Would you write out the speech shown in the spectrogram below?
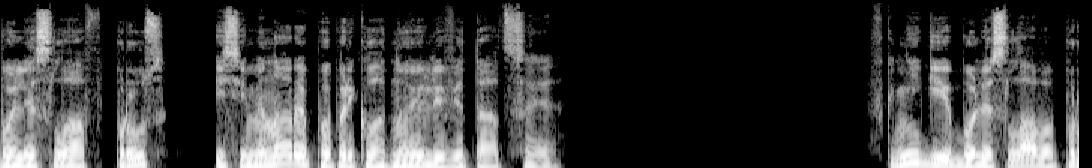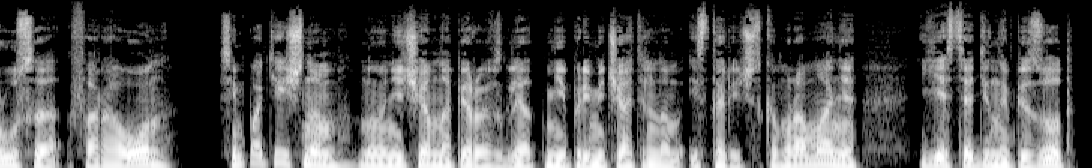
Болеслав Прус и семинары по прикладной левитации. В книге Болеслава Пруса «Фараон», симпатичном, но ничем на первый взгляд не примечательном историческом романе, есть один эпизод,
